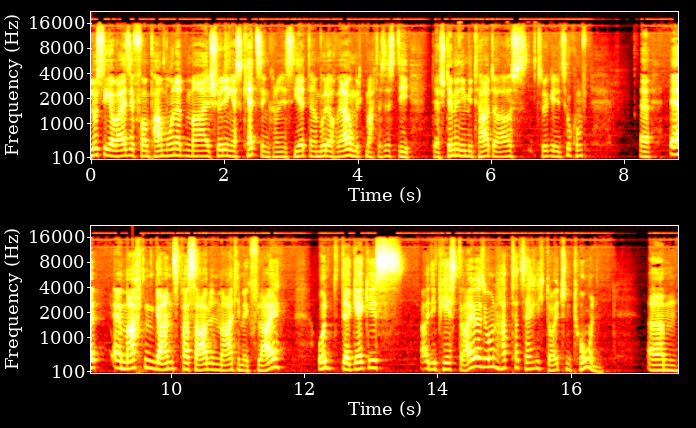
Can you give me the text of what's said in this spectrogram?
lustigerweise vor ein paar Monaten mal Schrödingers Cat synchronisiert, dann wurde auch Werbung mitgemacht. Das ist die, der Stimmenimitator aus Zurück in die Zukunft. Äh, er, er macht einen ganz passablen Marty McFly und der Gag ist, die PS3-Version hat tatsächlich deutschen Ton. Ähm,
